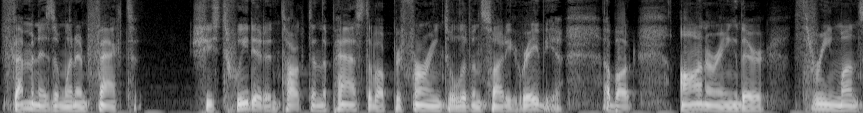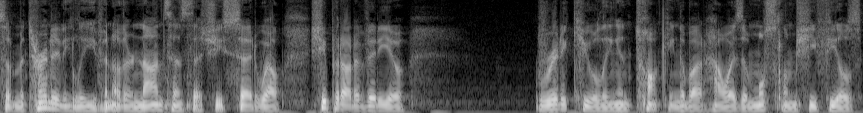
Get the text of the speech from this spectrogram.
feminism, when in fact she's tweeted and talked in the past about preferring to live in Saudi Arabia, about honoring their three months of maternity leave and other nonsense that she said. Well, she put out a video ridiculing and talking about how, as a Muslim, she feels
